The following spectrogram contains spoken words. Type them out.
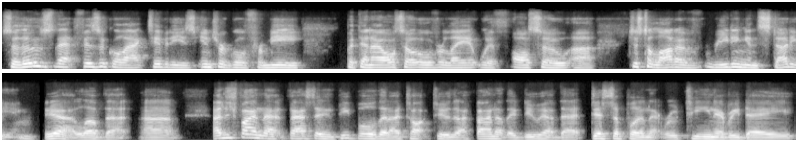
So those that physical activity is integral for me, but then I also overlay it with also uh, just a lot of reading and studying. Yeah, I love that. Uh, I just find that fascinating. People that I talk to that I find out they do have that discipline, that routine every day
